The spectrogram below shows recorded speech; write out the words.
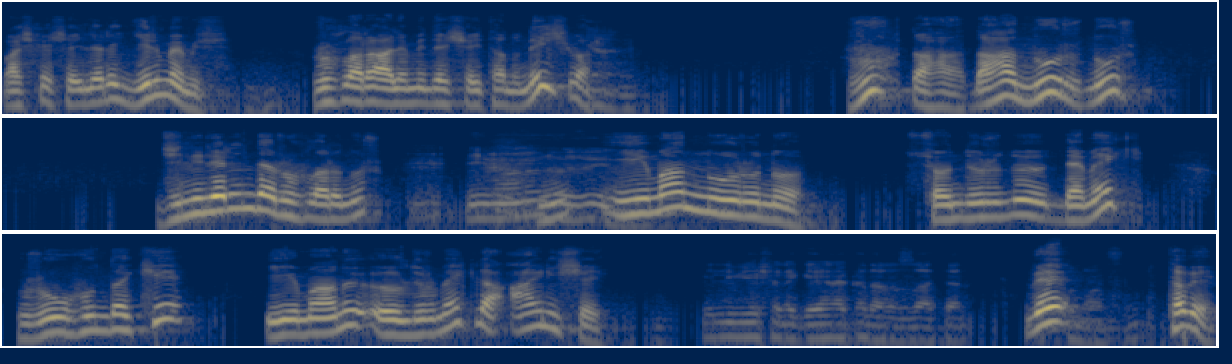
Başka şeylere girmemiş. Ruhlar aleminde şeytanın ne işi var? Ruh daha, daha nur, nur. Cinnilerin de ruhları nur. İmanın. İman nurunu söndürdü demek ruhundaki imanı öldürmekle aynı şey. Belli bir yaşına gelene kadar zaten Ve tabi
